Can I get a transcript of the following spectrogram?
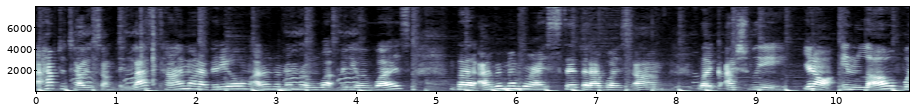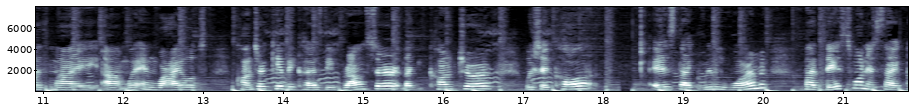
I have to tell you something. Last time on a video, I don't remember what video it was, but I remember I said that I was um, like actually, you know, in love with my um, Wet n Wild contour kit because the bronzer, like contour, which I call, is like really warm, but this one is like,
